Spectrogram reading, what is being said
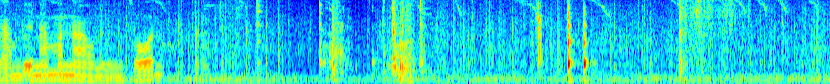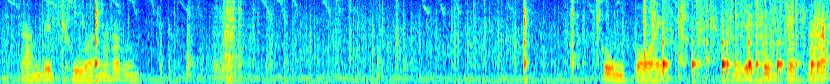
ตามด้วยน้ำมะนาวหนึ่งช้อนตามด้วยถั่วนะครับผม กุ้งฝอย ไม่ใช่กุ้งสดนะครับ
